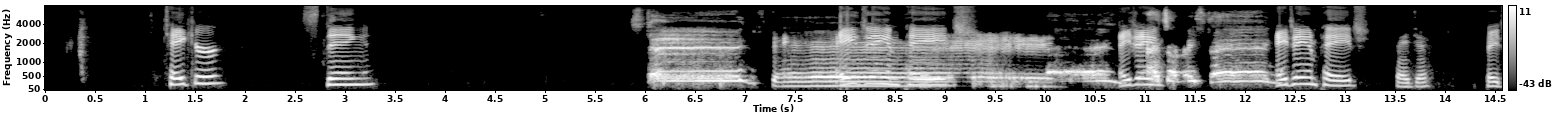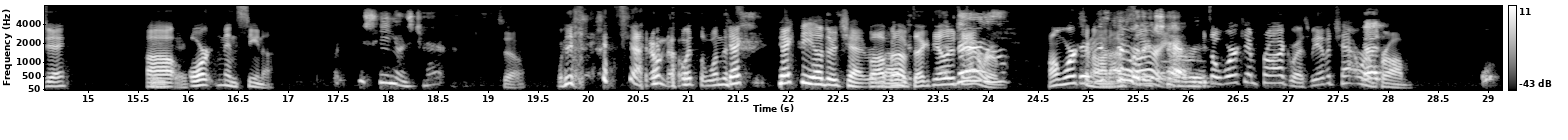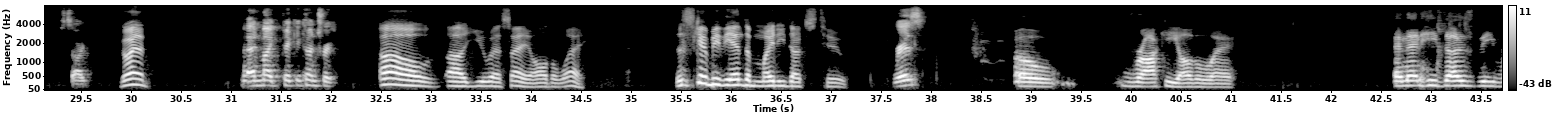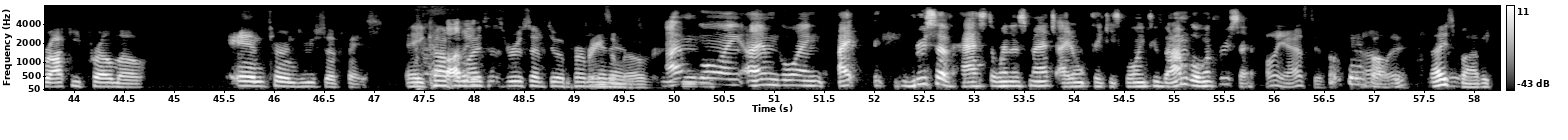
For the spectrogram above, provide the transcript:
Taker, Sting, Sting! Sting. AJ and Paige, AJ, That's a Sting! AJ and Paige, AJ. Paige, uh, AJ. Orton and Cena. What are you seeing in this chat? So I don't know. It's the one Check check the other chat room. popping up. Check the other chat room. I'm working there on it. no I'm other sorry. chat room. It's a work in progress. We have a chat room That- problem. Oh, sorry. Go ahead. And Mike, pick a country. Oh, uh, USA all the way. This is gonna be the end of Mighty Ducks 2. Riz? Oh, Rocky all the way. And then he does the Rocky promo and turns Rusev face. And he compromises Rusev to a permanent end. over. I'm going. I'm going. I Rusev has to win this match. I don't think he's going to, but I'm going with Rusev. Oh, he has to. Okay, Oh, Bobby. Nice, Bobby.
